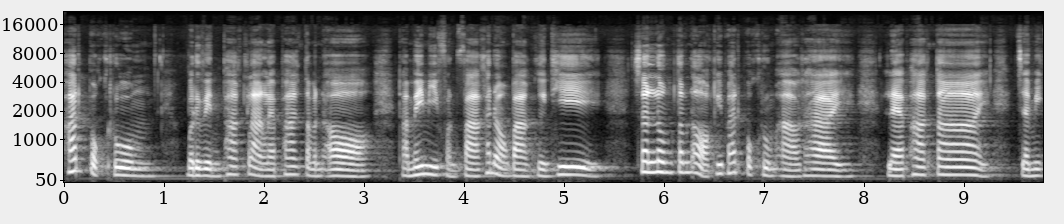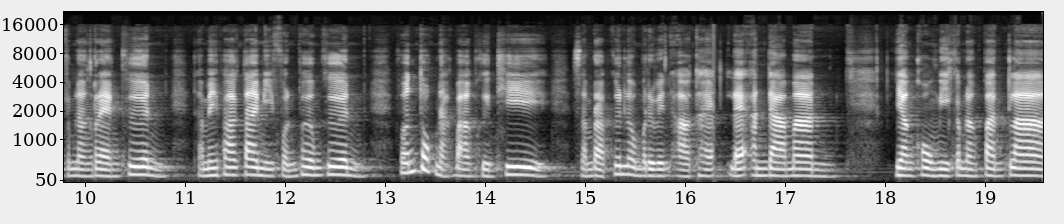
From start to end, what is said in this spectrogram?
พัดปกคลุม บริเวณภาคกลางและภาคตะวันออกทำให้มีฝนฟ้าขนองบางพื้นที่ส่วนลมตะวันออกที่พัดปกคลุมอ่าวไทย และภาคใต้จะมีกำลังแรงขึ้นทำให้ภาคใต้มีฝนเพิ่มขึ้น ฝนตกหนักบางพื้นที่สำหรับขึ้นลมบริเวณอ่าวไทยและอันดามัน ยังคงมีกำลังปานกลาง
